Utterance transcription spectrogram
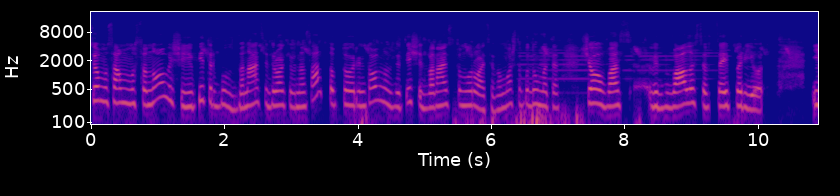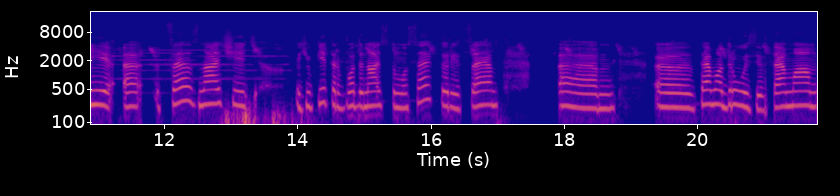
цьому самому становищі Юпітер був 12 років назад, тобто орієнтовно в 2012 році. Ви можете подумати, що у вас відбувалося в цей період. І е, це значить Юпітер в 11 секторі це. Е, тема друзів, тема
